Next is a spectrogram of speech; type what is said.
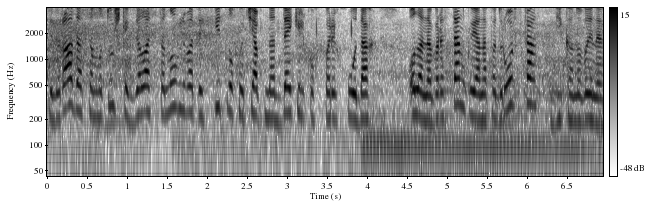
сільрада самотужки взялась встановлювати світло хоча б на декількох переходах. Олена Берестенко, Яна Федоровська, Віка Новини.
